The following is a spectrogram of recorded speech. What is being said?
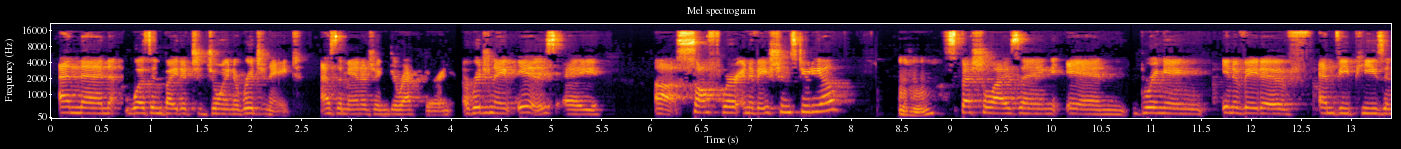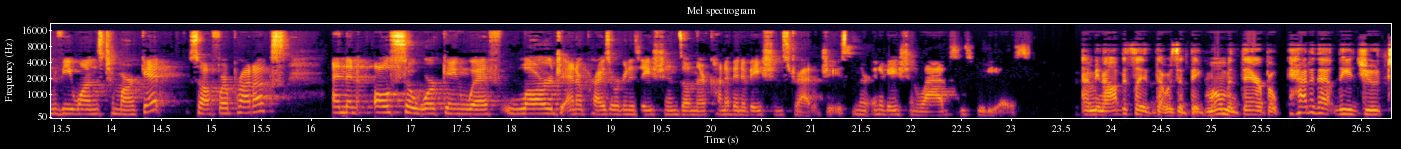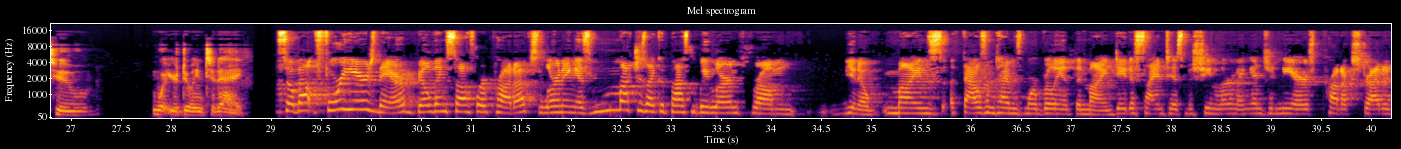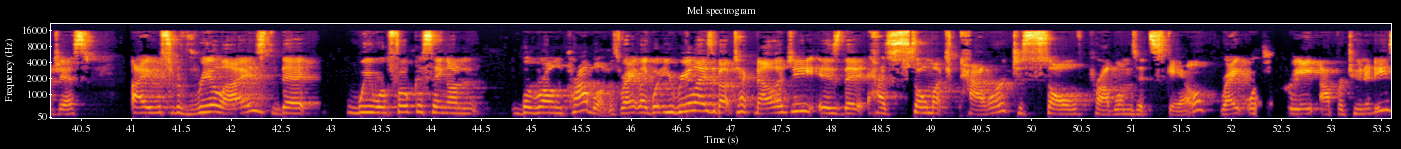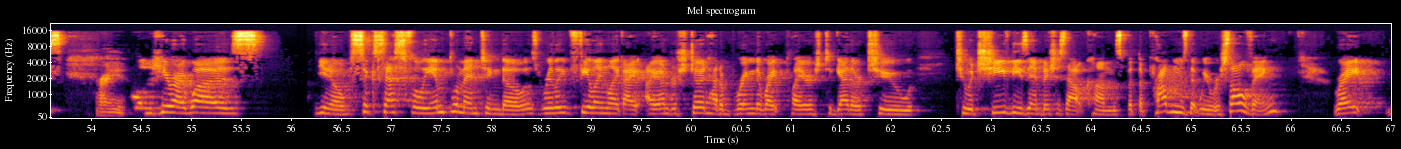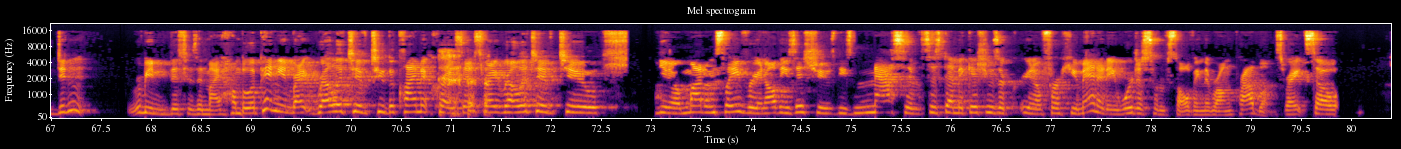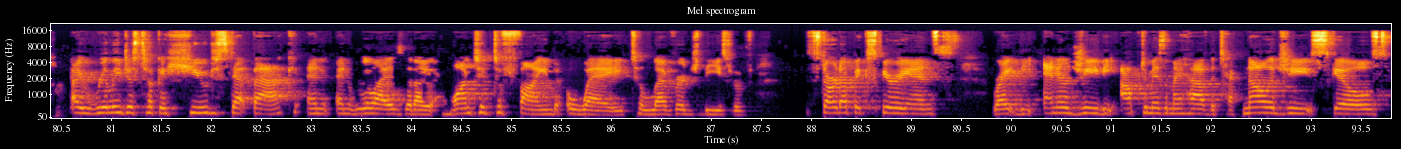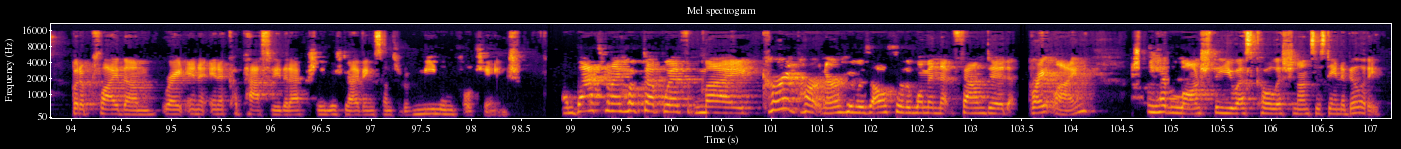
and then was invited to join originate as the managing director. And originate is a uh, software innovation studio Mm-hmm. specializing in bringing innovative MVPs and V1s to market software products and then also working with large enterprise organizations on their kind of innovation strategies and their innovation labs and studios. I mean, obviously, that was a big moment there, but how did that lead you to what you're doing today? So, about four years there, building software products, learning as much as I could possibly learn from you know minds a thousand times more brilliant than mine data scientists machine learning engineers product strategists i sort of realized that we were focusing on the wrong problems, right? Like what you realize about technology is that it has so much power to solve problems at scale, right? Or to create opportunities. Right. And here I was, you know, successfully implementing those, really feeling like I, I understood how to bring the right players together to to achieve these ambitious outcomes. But the problems that we were solving, right, didn't I mean, this is in my humble opinion, right? Relative to the climate crisis, right? Relative to you know, modern slavery and all these issues, these massive systemic issues, are, you know, for humanity, we're just sort of solving the wrong problems, right? So I really just took a huge step back and, and realized that I wanted to find a way to leverage the sort of startup experience, right? The energy, the optimism I have, the technology skills, but apply them, right, in a, in a capacity that actually was driving some sort of meaningful change. And that's when I hooked up with my current partner, who was also the woman that founded Brightline. She had launched the US Coalition on Sustainability.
